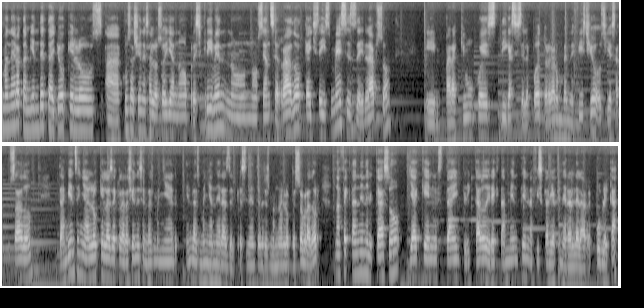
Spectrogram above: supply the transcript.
Manero también detalló que las acusaciones a Lozoya no prescriben, no, no se han cerrado, que hay seis meses de lapso para que un juez diga si se le puede otorgar un beneficio o si es acusado también señaló que las declaraciones en las, en las, mañaneras del presidente Andrés Manuel López Obrador no afectan en el caso, ya que no está implicado directamente en la Fiscalía General de la República.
